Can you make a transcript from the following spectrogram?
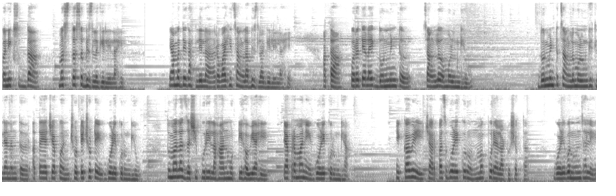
कणिकसुद्धा मस्त असं भिजलं गेलेलं आहे. यामध्ये घातलेला रवाही चांगला भिजला गेलेला आहे. आता परत याला एक दोन मिनटं चांगलं मळून घेऊ. दोन मिनटं चांगलं मळून घेतल्यानंतर आता याचे आपण छोटे छोटे गोळे करून घेऊ. तुम्हाला जशी पुरी लहान मोठी हवी आहे त्याप्रमाणे गोळे करून घ्या. एकावेळी चार पाच गोळे करून मग पुऱ्या लाटू शकता. गोळे बनवून झाले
